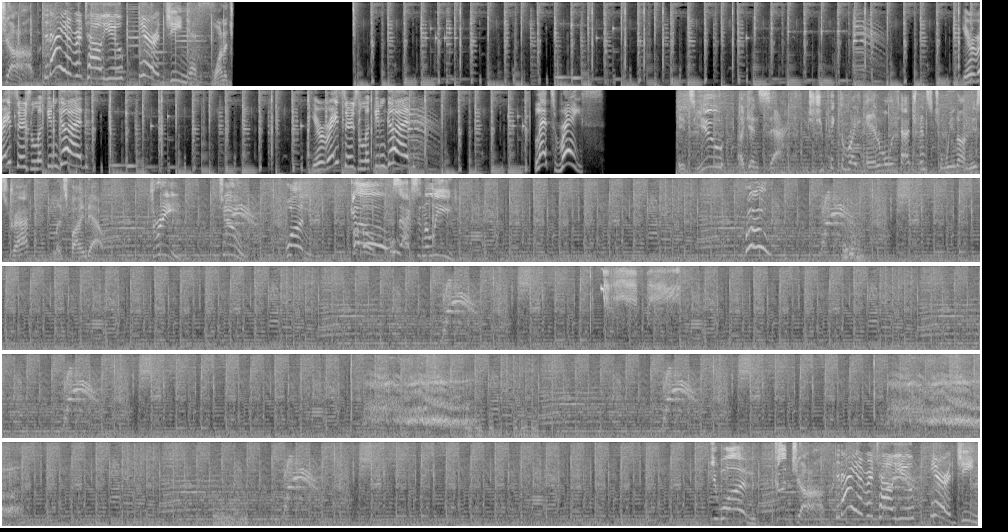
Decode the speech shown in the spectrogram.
Job! Did I ever tell you? You're a genius. Want to Your racer's looking good. Your racer's looking good. Let's race! It's you against Zach. Did you pick the right animal attachments to win on this track? Let's find out. Three, two, one, go! Uh-oh. Zach's in the lead. Woo! Job! Did I ever tell you? You're a genius.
